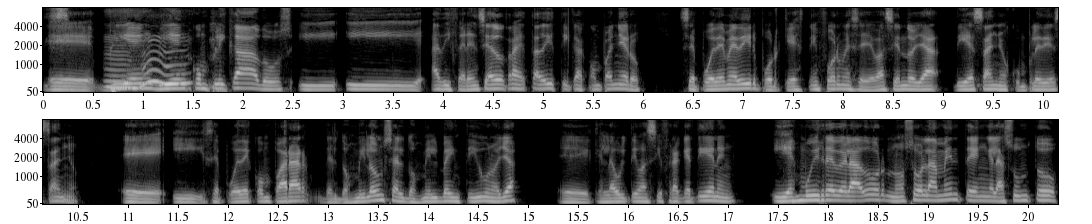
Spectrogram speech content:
eh, bien, bien complicados y, y a diferencia de otras estadísticas, compañeros, se puede medir porque este informe se lleva haciendo ya 10 años, cumple 10 años eh, y se puede comparar del 2011 al 2021 ya, eh, que es la última cifra que tienen, y es muy revelador no solamente en el asunto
